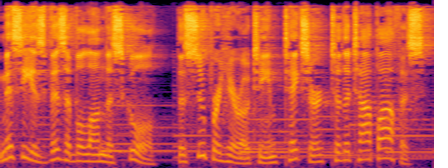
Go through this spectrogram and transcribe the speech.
Missy is visible on the school, the superhero team takes her to the top office.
